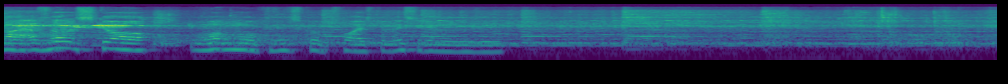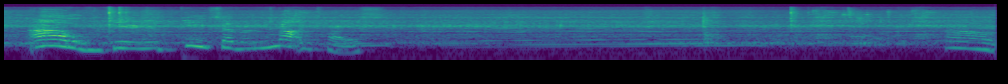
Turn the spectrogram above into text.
Right, I've got to score one more because he scored twice, but this is going to be easy. Oh, you piece of a nutcase. Oh.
